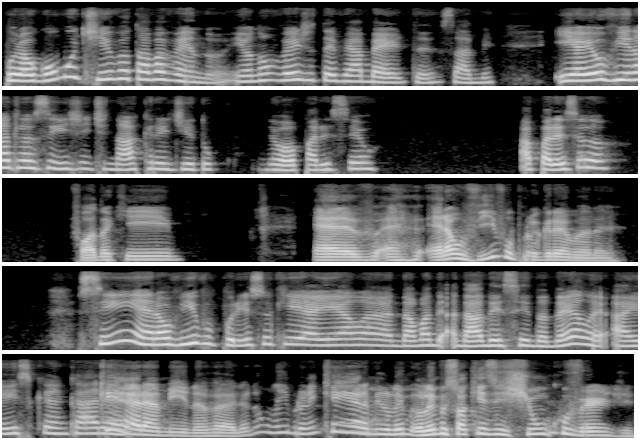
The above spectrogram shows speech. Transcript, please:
Por algum motivo eu tava vendo. E eu não vejo TV aberta, sabe? E aí eu vi na tela assim, gente, não acredito. Meu, apareceu. Apareceu. Foda que. é- é- era ao vivo o programa, né? Sim, era ao vivo, por isso que aí ela dá uma dá a descida dela, aí o escancara. Quem era a mina, velho? Eu não lembro nem quem era a mina. Eu lembro, eu lembro só que existia um cu verde.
